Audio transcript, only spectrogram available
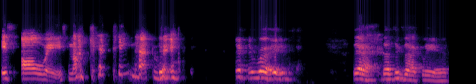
it's always not getting that way. right. Yeah, that's exactly it.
